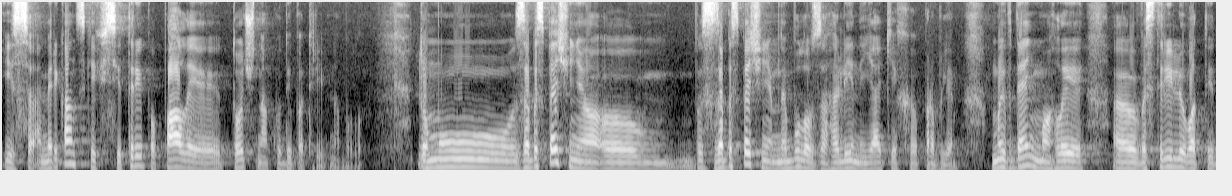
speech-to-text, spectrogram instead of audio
Із американських всі три попали точно куди потрібно було. Тому забезпечення з забезпеченням не було взагалі ніяких проблем. Ми в день могли е, вистрілювати е,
